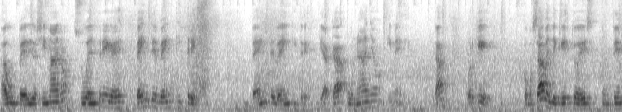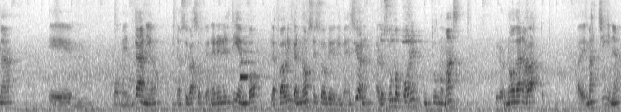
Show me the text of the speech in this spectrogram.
hago un pedido Shimano, su entrega es 2023. 2023. De acá un año y medio. Porque, como saben de que esto es un tema eh, momentáneo y no se va a sostener en el tiempo, las fábricas no se sobredimensionan. A lo sumo ponen un turno más, pero no dan abasto. Además, China,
